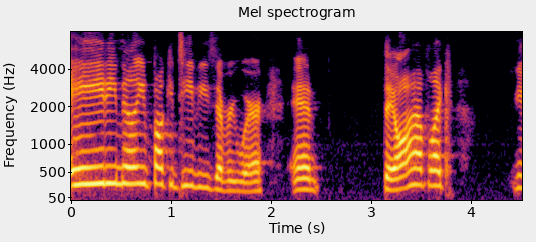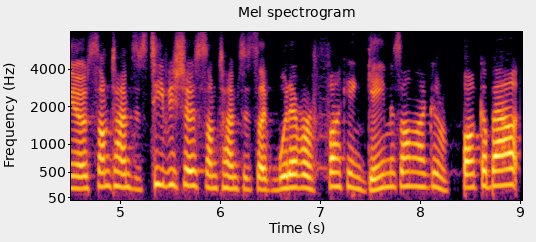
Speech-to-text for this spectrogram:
80 million fucking TVs everywhere and they all have like you know sometimes it's TV shows sometimes it's like whatever fucking game is on I'm not gonna fuck about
